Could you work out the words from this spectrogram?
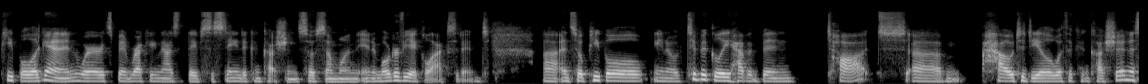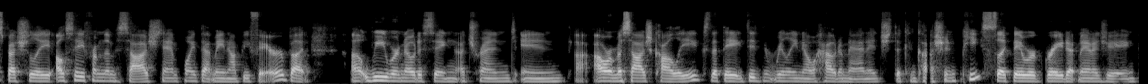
people again where it's been recognized that they've sustained a concussion. So, someone in a motor vehicle accident, uh, and so people, you know, typically haven't been taught um, how to deal with a concussion, especially I'll say from the massage standpoint, that may not be fair, but uh, we were noticing a trend in uh, our massage colleagues that they didn't really know how to manage the concussion piece. Like they were great at managing,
